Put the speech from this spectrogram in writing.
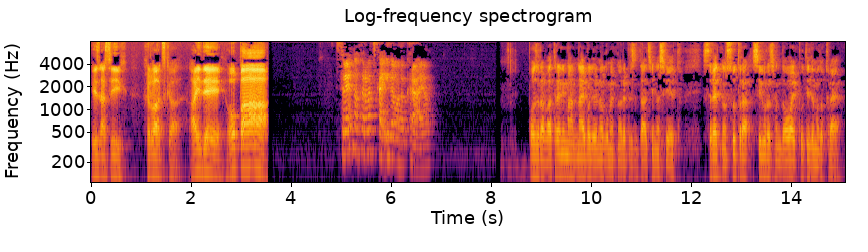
Iznad svih, Hrvatska, ajde, opa! Sretno Hrvatska, idemo do kraja. Pozdrav vatrenima, najboljoj nogometnoj reprezentaciji na svijetu. Sretno sutra, siguran sam da ovaj put idemo do kraja.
